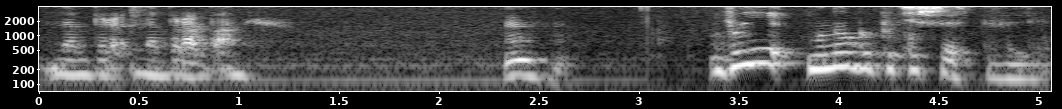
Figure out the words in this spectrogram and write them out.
на, на барабанах. Вы много путешествовали.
